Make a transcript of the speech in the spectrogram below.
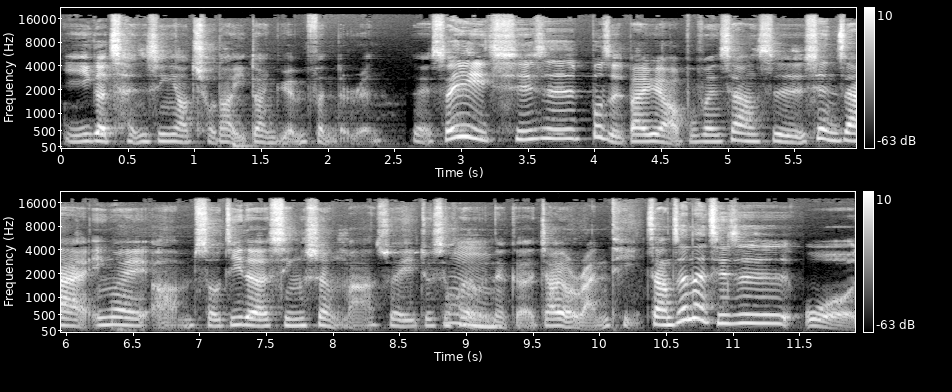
以一个诚心要求到一段缘分的人，对，所以其实不止拜月老部分，像是现在因为呃手机的兴盛嘛，所以就是会有那个交友软体。讲、嗯、真的，其实我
